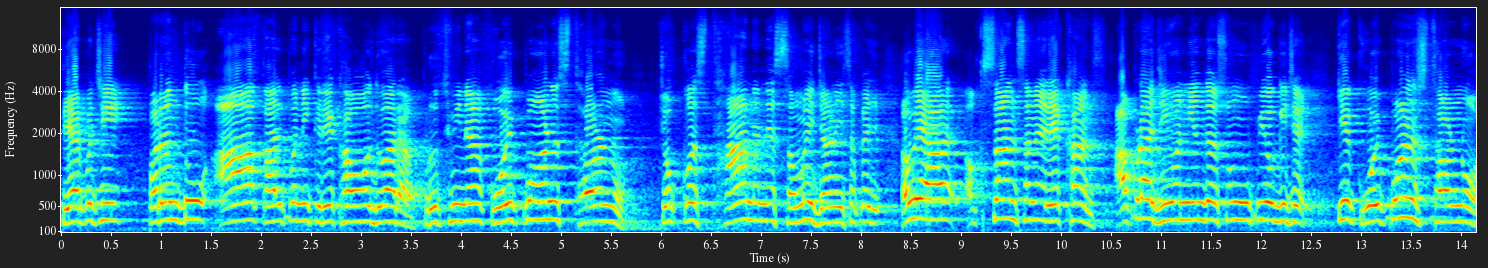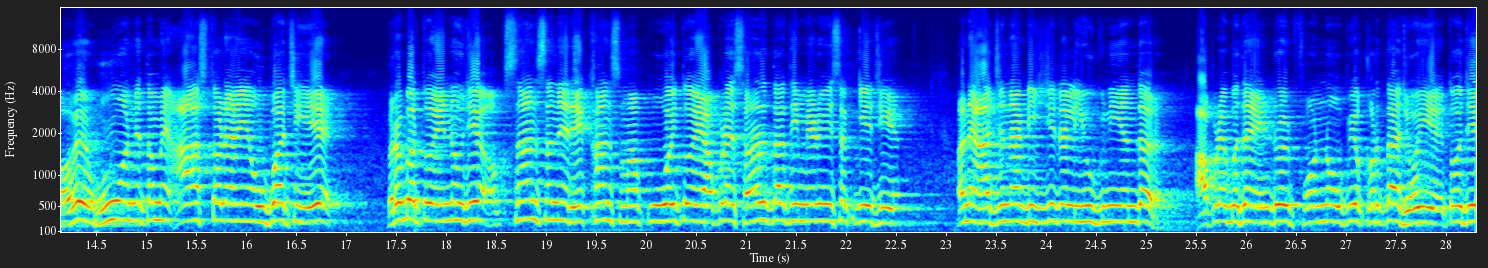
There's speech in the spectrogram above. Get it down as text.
ત્યાર પછી, પરંતુ આ કાલ્પનિક રેખાઓ દ્વારા પૃથ્વીના કોઈ પણ સ્થળનું ચોક્કસ સ્થાન અને સમય જાણી શકાય છે. હવે આ અક્ષાંશ અને રેખાંશ આપણા જીવનની અંદર શું ઉપયોગી છે કે કોઈ પણ સ્થળનું? હવે હું અને તમે આ સ્થળે અહીંયા ઊભા છીએ, બરાબર? તો એનું જે અક્ષાંશ અને રેખાંશ માપવું હોય તો એ આપણે સરળતાથી મેળવી શકીએ છીએ. અને આજના ડિજિટલ યુગની અંદર આપણે બધા એન્ડ્રોઈડ ફોનનો ઉપયોગ કરતા જોઈએ તો જે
